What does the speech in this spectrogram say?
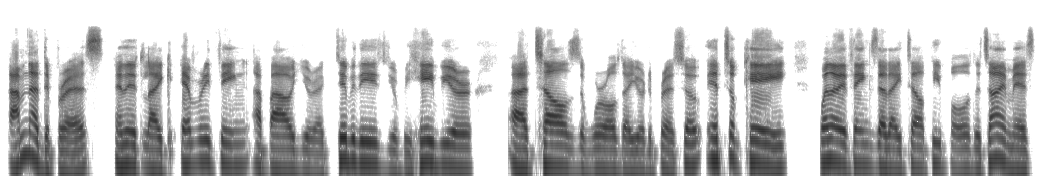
I'm not depressed. And it's like everything about your activities, your behavior uh, tells the world that you're depressed. So it's okay. One of the things that I tell people all the time is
